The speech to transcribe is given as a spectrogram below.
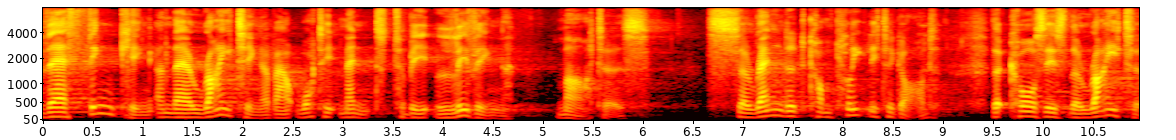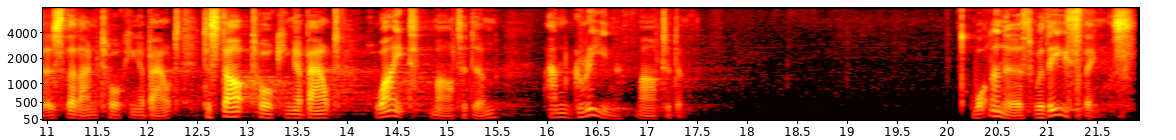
their thinking and their writing about what it meant to be living martyrs, surrendered completely to God, that causes the writers that I'm talking about to start talking about white martyrdom and green martyrdom. What on earth were these things?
